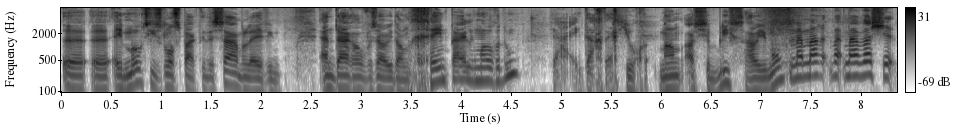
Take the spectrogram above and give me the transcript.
uh, uh, emoties losmaakt in de samenleving. En daarover zou je dan geen peiling mogen doen? Ja, ik dacht echt, joh, man, alsjeblieft, hou je mond. Maar, maar, maar was je,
